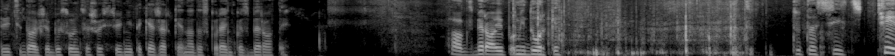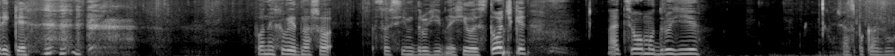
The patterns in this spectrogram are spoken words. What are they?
дивитися далі, бо сонце щось сьогодні таке жарке, треба скоренько збирати. Так, збираю помідорки. Тут, ці чиріки. По них видно, що зовсім другі в них і листочки. На цьому другі. Зараз покажу.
